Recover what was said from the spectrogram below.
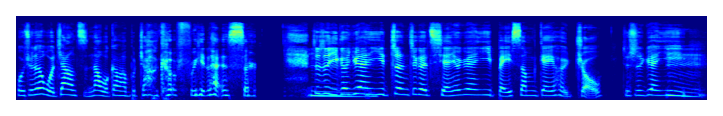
我觉得我这样子，那我干嘛不找一个 freelancer，就是一个愿意挣这个钱又愿意背 some gay 和轴，就是愿意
